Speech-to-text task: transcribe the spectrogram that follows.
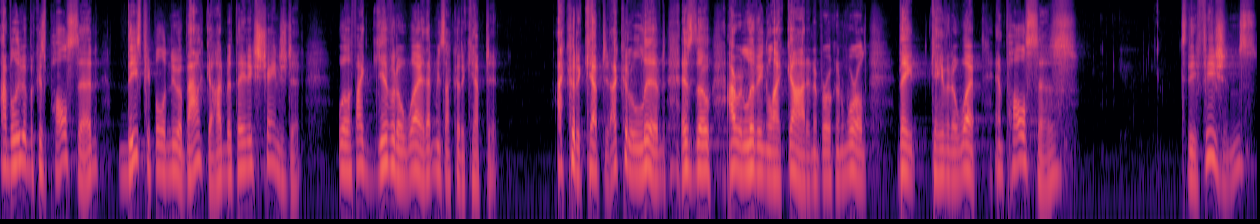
I believe it because Paul said these people knew about God, but they'd exchanged it. Well, if I give it away, that means I could have kept it. I could have kept it. I could have lived as though I were living like God in a broken world they gave it away. And Paul says to the Ephesians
